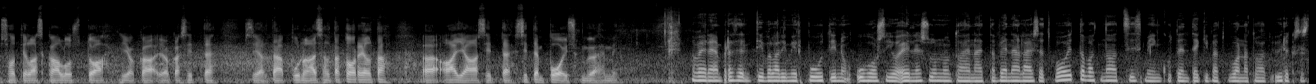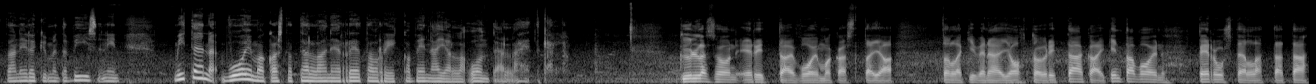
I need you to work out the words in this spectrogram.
sotilaskalustoa, joka, joka sitten sitten sieltä punaiselta torilta ajaa sitten, sitten pois myöhemmin. No Venäjän presidentti Vladimir Putin uhosi jo eilen sunnuntaina, että venäläiset voittavat natsismin, kuten tekivät vuonna 1945. Niin miten voimakasta tällainen retoriikka Venäjällä on tällä hetkellä? Kyllä se on erittäin voimakasta ja todellakin Venäjän johto yrittää kaikin tavoin perustella tätä äh,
